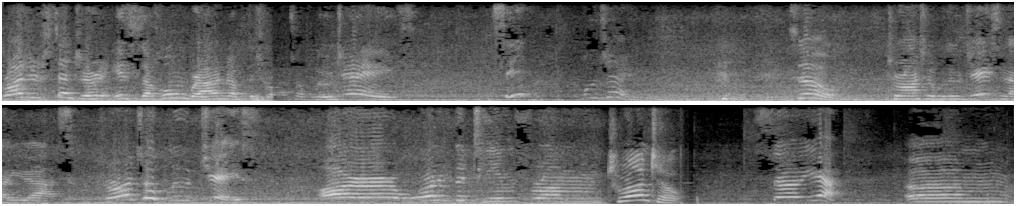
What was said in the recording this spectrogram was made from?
Rogers Centre is the home ground of the Toronto Blue Jays. See? Blue Jay. so, Toronto Blue Jays now you ask. Toronto Blue Jays are one of the teams from Toronto. So yeah, um,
